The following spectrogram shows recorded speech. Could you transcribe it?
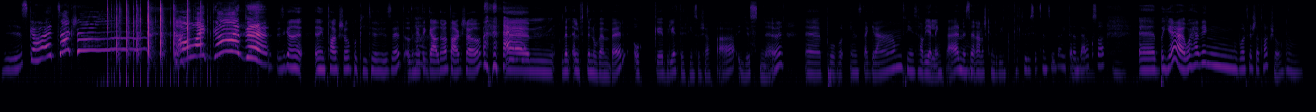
Vi ska ha en talkshow! Oh my god! Vi ska ha en talkshow på Kulturhuset och den heter Galdemar Talkshow. Ehm, den 11 november och eh, biljetter finns att köpa just nu. Eh, på vår Instagram finns, har vi en länk där men sen annars kan du gå in på Kulturhusets hemsida och hitta den där också. Uh, but yeah, we're having vår första talkshow. Mm.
